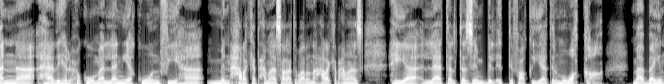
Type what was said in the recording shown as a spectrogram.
أن هذه الحكومة لن يكون فيها من حركة حماس على اعتبار أن حركة حماس هي لا تلتزم بالاتفاقيات الموقعة ما بين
